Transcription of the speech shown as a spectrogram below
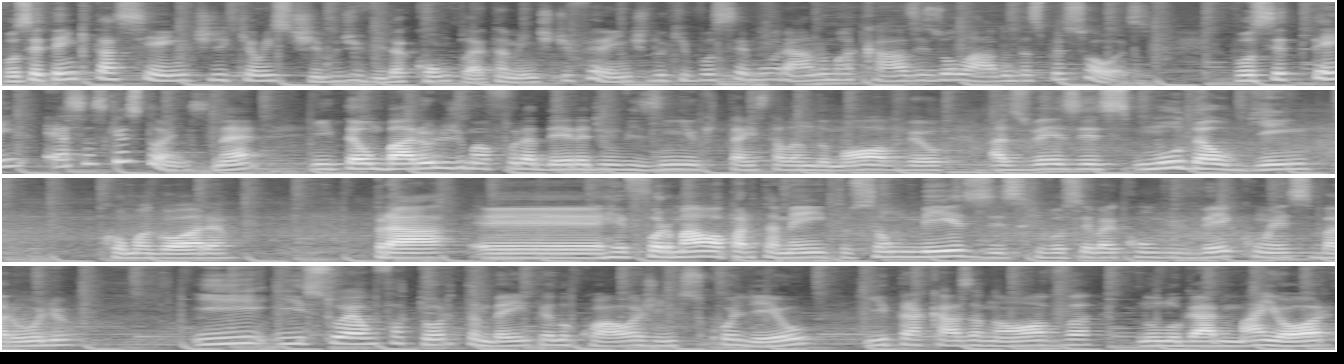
você tem que estar ciente de que é um estilo de vida completamente diferente do que você morar numa casa isolado das pessoas. Você tem essas questões, né? Então, barulho de uma furadeira de um vizinho que está instalando móvel, às vezes muda alguém, como agora. para é, reformar o apartamento, são meses que você vai conviver com esse barulho e isso é um fator também pelo qual a gente escolheu ir para casa nova, num lugar maior,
